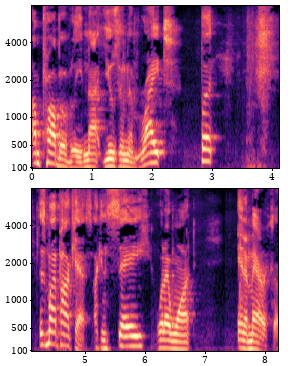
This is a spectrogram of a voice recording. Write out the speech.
I'm probably not using them right, but it's my podcast. I can say what I want in America.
